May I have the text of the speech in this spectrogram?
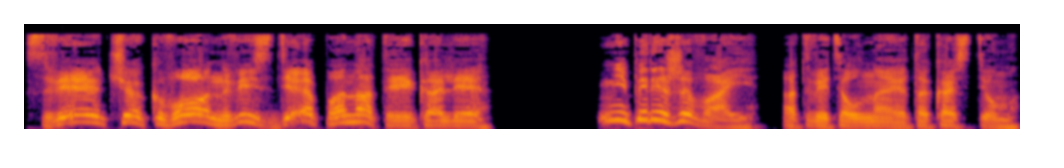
Свечек вон везде понатыкали. «Не переживай», — ответил на это костюм.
